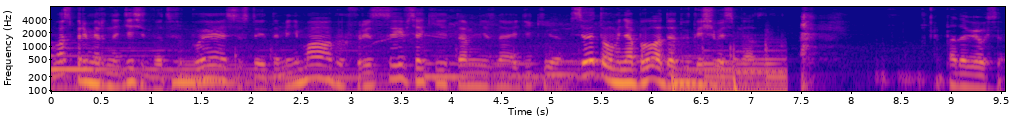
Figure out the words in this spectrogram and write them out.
У вас примерно 10-20 FPS, все стоит на минималках, фризы всякие там, не знаю, дикие. Все это у меня было до 2018 подавился.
